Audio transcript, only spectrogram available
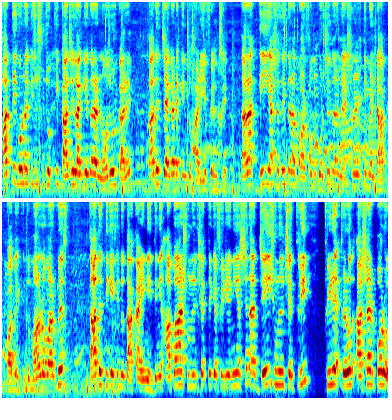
হাতে গোনা কিছু সুযোগকে কাজে লাগিয়ে তারা নজর কাড়ে। তাদের জায়গাটা কিন্তু হারিয়ে ফেলছে। তারা এই আশাতেই তারা পারফর্ম করছে, তারা ন্যাশনাল টিমে ডাক পাবে। কিন্তু মার্লো মার্কুয়েস তাদের দিকে কিন্তু তাকায়নি। তিনি আবার সুনীল ছেত্রীকে ফিরিয়ে নিয়ে আসছেন আর যেই সুনীল ছেত্রী ফিরে, ফেরত আসার পরও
